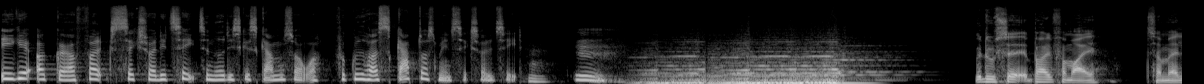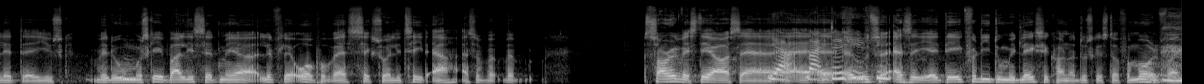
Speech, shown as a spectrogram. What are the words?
ikke at gøre folks seksualitet til noget, de skal skammes over. For Gud har også skabt os med en seksualitet. Mm. Mm. vil du se, bare for mig, som er lidt øh, jysk, vil du mm. måske bare lige sætte mere, lidt flere ord på, hvad seksualitet er? Altså, hvad, hvad, Sorry, hvis det også er... Ja, er, nej, det er helt udtryk- fint. Altså, ja, det er ikke fordi, du er mit leksikon, og du skal stå for mål for en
